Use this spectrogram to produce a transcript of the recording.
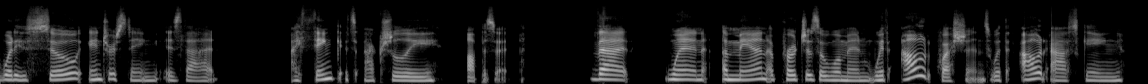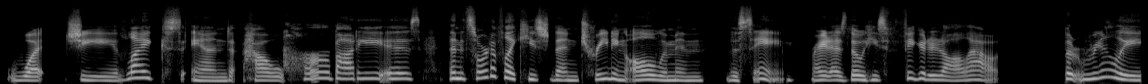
what is so interesting is that I think it's actually opposite. That when a man approaches a woman without questions, without asking what she likes and how her body is, then it's sort of like he's then treating all women the same, right? As though he's figured it all out. But really,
